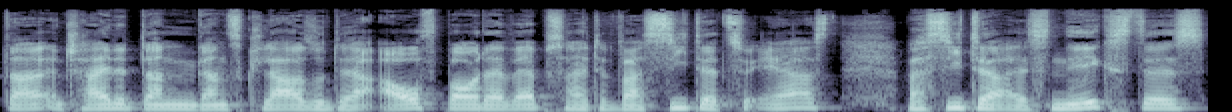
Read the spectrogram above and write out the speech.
da entscheidet dann ganz klar so der Aufbau der Webseite, was sieht er zuerst, was sieht er als nächstes,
